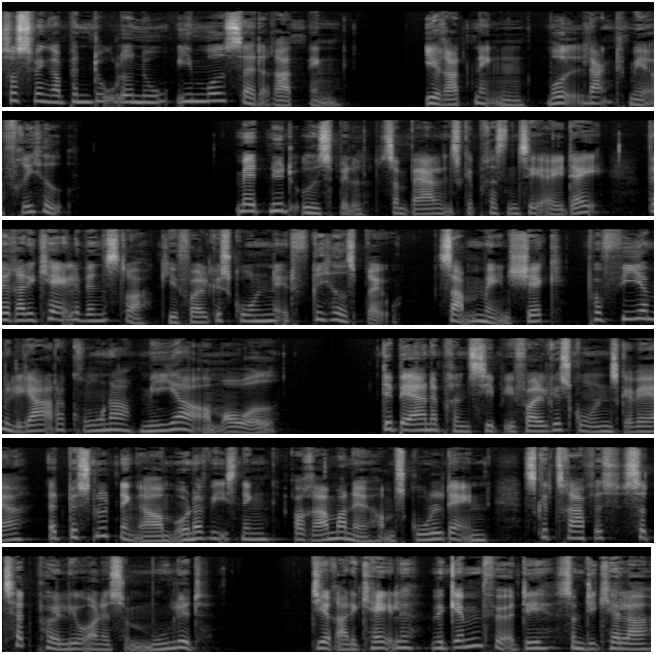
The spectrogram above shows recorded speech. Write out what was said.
så svinger pendulet nu i modsatte retning. I retningen mod langt mere frihed. Med et nyt udspil, som skal præsentere i dag, vil Radikale Venstre give folkeskolen et frihedsbrev, sammen med en check på 4 milliarder kroner mere om året. Det bærende princip i folkeskolen skal være, at beslutninger om undervisning og rammerne om skoledagen skal træffes så tæt på eleverne som muligt. De radikale vil gennemføre det, som de kalder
